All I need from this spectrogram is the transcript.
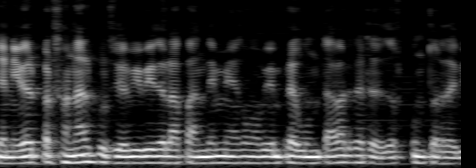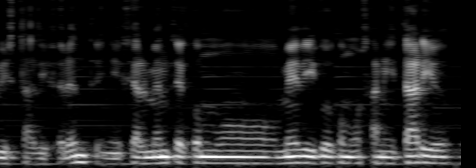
Y a nivel personal, pues yo he vivido la pandemia, como bien preguntabas, desde dos puntos de vista diferentes. Inicialmente como médico, como sanitario,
